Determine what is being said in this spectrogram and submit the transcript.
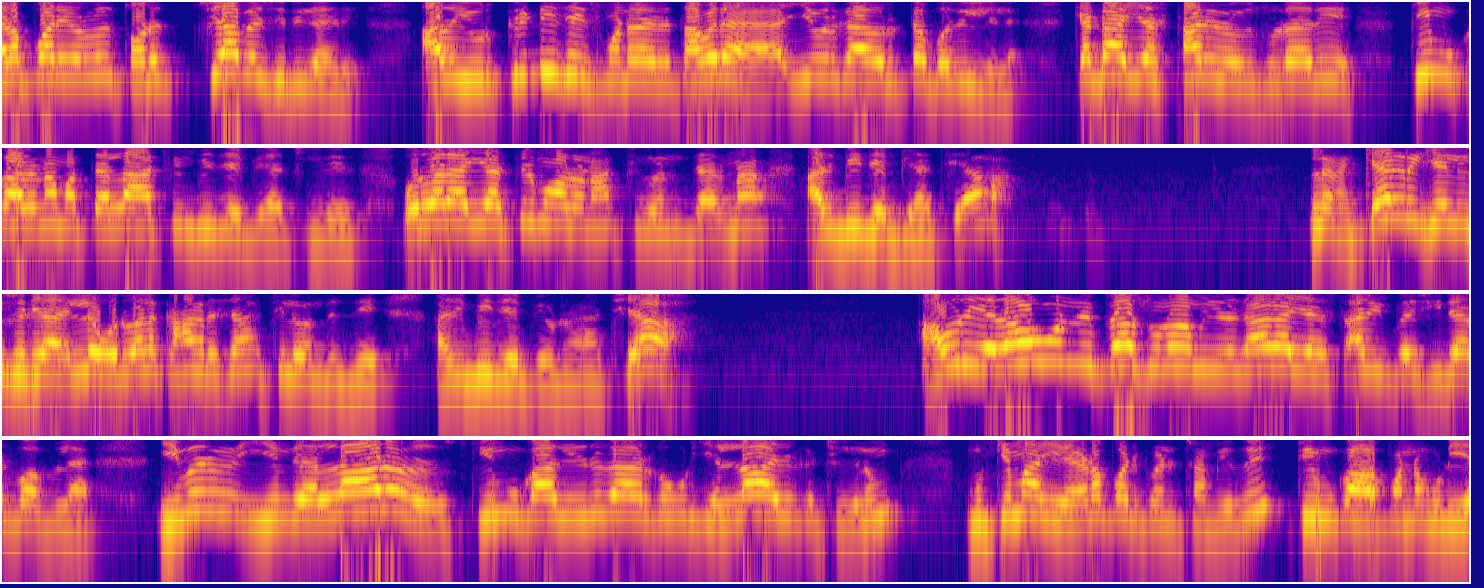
எடப்பாடி அவர்கள் தொடர்ச்சியாக பேசிட்டு இருக்காரு. அதை இவர் கிரிட்டிசைஸ் பண்ணுறாரு தவிர இவருக்கு அவர்கிட்ட பதில் இல்லை. கேட்டால் ஐயா ஸ்டாலின் அவர்கள் சொல்கிறாரு திமுக மற்ற எல்லா ஆட்சியும் பிஜேபி ஆட்சிக்கிறாரு ஒருவேளை ஐயா திருமாவளவன் ஆட்சிக்கு வந்துட்டாருன்னா அது பிஜேபி ஆட்சியா? இல்லை நான் கேட்குற கேள்வி சரியா? இல்லை ஒருவேளை காங்கிரஸ் ஆட்சியில் வந்துடுது அது பிஜேபியோட ஆட்சியா? அவர் ஏதாவது ஒன்று பேசணும் அப்படிங்கிறதுக்காக ஐயா ஸ்டாலின் பேசிக்கிட்டே இருப்பாப்புல. இவர் இவங்க எல்லாரும் திமுக இருக்காக இருக்கக்கூடிய எல்லா எதிர்க்கட்சிகளும் முக்கியமாக எடப்பாடி பழனிசாமி வந்து திமுக பண்ணக்கூடிய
